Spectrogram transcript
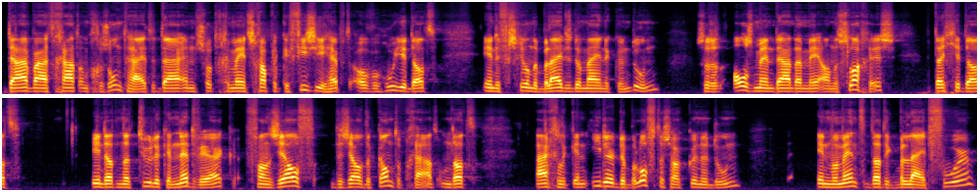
daar waar het gaat om gezondheid, daar een soort gemeenschappelijke visie hebt over hoe je dat in de verschillende beleidsdomeinen kunt doen. Zodat als men daar daarmee aan de slag is, dat je dat in dat natuurlijke netwerk vanzelf dezelfde kant op gaat. Omdat eigenlijk in ieder de belofte zou kunnen doen. In het moment dat ik beleid voer,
